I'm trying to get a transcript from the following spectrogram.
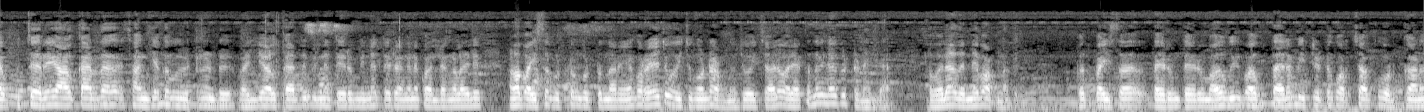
ഇപ്പൊ ചെറിയ ആൾക്കാരുടെ സംഖ്യ ഒക്കെ വീട്ടിലുണ്ട്. വലിയ ആൾക്കാരുടെ പിന്നെ തരും പിന്നെ തരും. അങ്ങനെ കൊല്ലങ്ങളിൽ നിങ്ങളെ പൈസ കിട്ടും കിട്ടും എന്ന് പറയാൻ കുറേ ചോദിച്ചുകൊണ്ട് നടന്നു. ചോദിച്ചാലും ഒരേക്കൊന്നും പിന്നെ കിട്ടണില്ല. അതുപോലെ അതന്നെ പറഞ്ഞത്. ഇപ്പൊ പൈസ തരും തരും. അത് തരം വിറ്റിട്ട് കുറച്ചാൾക്ക് കൊടുക്കാണ്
